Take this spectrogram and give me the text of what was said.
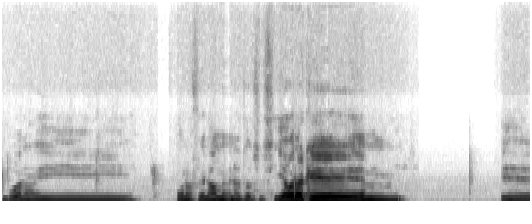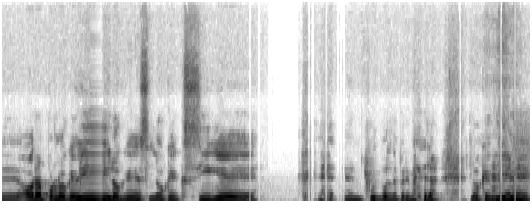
Bueno, y bueno, fenómeno entonces. Y ahora que. Mm, eh, ahora por lo que vi, lo que, lo que sigue en fútbol de primera, lo que viene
